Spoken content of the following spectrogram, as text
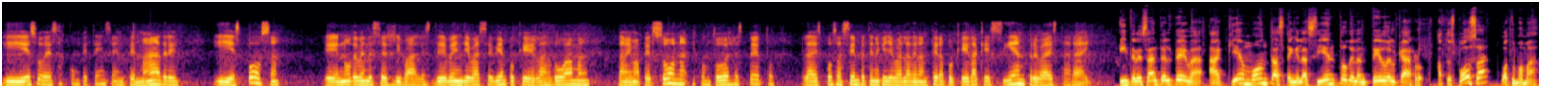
Y eso de esas competencias entre madre y esposa eh, no deben de ser rivales, deben llevarse bien porque las dos aman la misma persona y con todo el respeto, la esposa siempre tiene que llevar la delantera porque es la que siempre va a estar ahí. Interesante el tema. ¿A quién montas en el asiento delantero del carro? ¿A tu esposa o a tu mamá?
